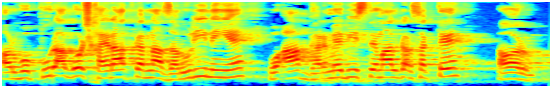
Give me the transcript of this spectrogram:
और वो पूरा गोश्त खैरात करना ज़रूरी नहीं है। वो आप घर में भी इस्तेमाल कर सकते और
